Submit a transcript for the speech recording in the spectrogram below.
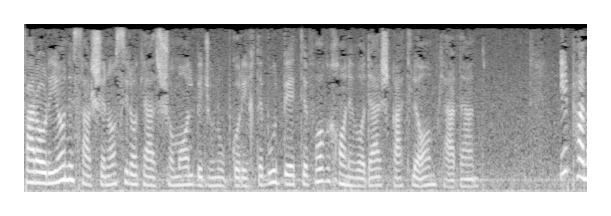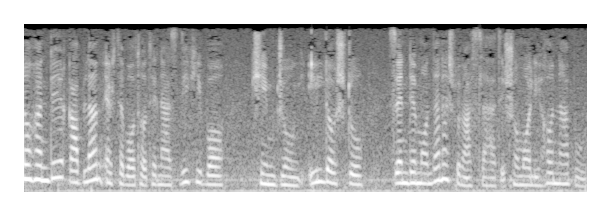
فراریان سرشناسی را که از شمال به جنوب گریخته بود به اتفاق خانوادهش قتل عام کردند. این پناهنده قبلا ارتباطات نزدیکی با کیم جونگ ایل داشت و زنده ماندنش به مسلحت شمالی ها نبود.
